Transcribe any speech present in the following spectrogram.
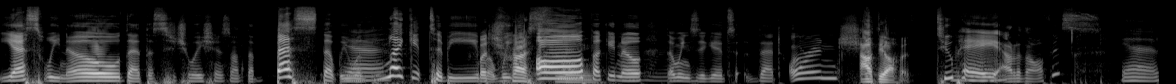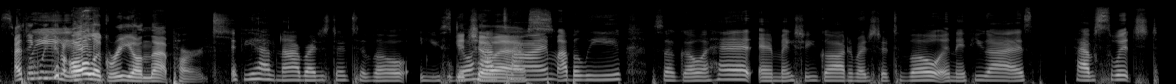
Yes, we know that the situation is not the best that we Yeah. would like it to be, But but, we all me. fucking know that we need to get that orange Out the office. toupee Mhm. out of the office. Yes. I think we please. can all agree on that part. If you have not registered to vote, you still Get have ass. time, I believe. So go ahead and make sure you go out and register to vote. And if you guys have switched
